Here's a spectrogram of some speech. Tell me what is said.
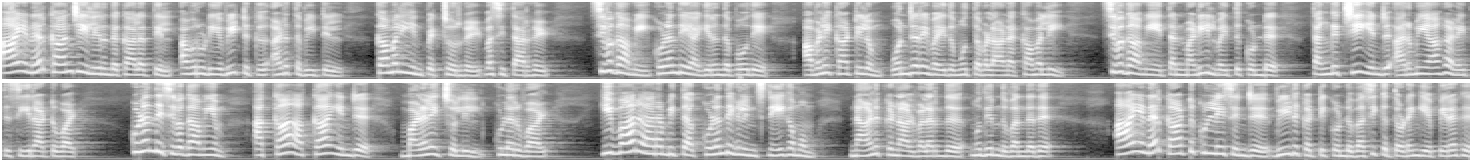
ஆயனர் காஞ்சியில் இருந்த காலத்தில் அவருடைய வீட்டுக்கு அடுத்த வீட்டில் கமலியின் பெற்றோர்கள் வசித்தார்கள். சிவகாமி குழந்தையாயிருந்த போதே அவளை காட்டிலும் ஒன்றரை வயது மூத்தவளான கமலி சிவகாமியை தன் மடியில் வைத்துக்கொண்டு தங்கச்சி என்று அருமையாக அழைத்து சீராட்டுவாள். குழந்தை சிவகாமியும் அக்கா அக்கா என்று மழலை சொல்லில் குளறுவாள். இவ்வாறு ஆரம்பித்த அக்குழந்தைகளின் சிநேகமும் நாளுக்கு நாள் வளர்ந்து முதிர்ந்து வந்தது. ஆயனர் காட்டுக்குள்ளே சென்று வீடு கட்டிக்கொண்டு வசிக்கத் தொடங்கிய பிறகு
